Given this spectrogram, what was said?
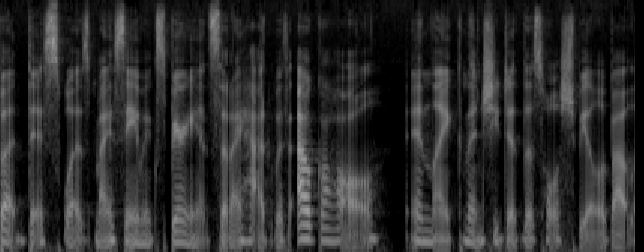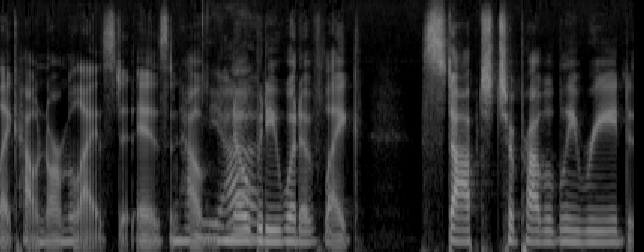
but this was my same experience that I had with alcohol. And like, then she did this whole spiel about like how normalized it is and how Yeah. nobody would have like stopped to probably read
